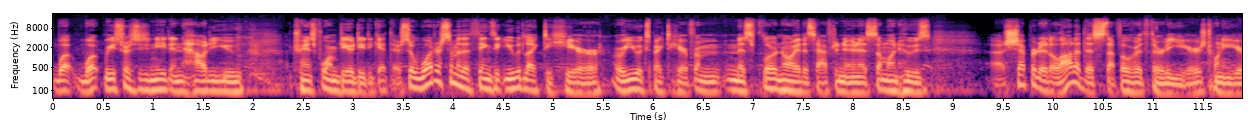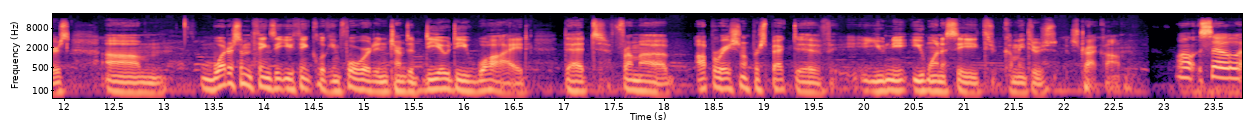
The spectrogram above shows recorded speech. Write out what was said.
what, what resources you need, and how do you transform DoD to get there? So, what are some of the things that you would like to hear or you expect to hear from Ms. Flournoy this afternoon as someone who's uh, shepherded a lot of this stuff over 30 years, 20 years? Um, what are some things that you think looking forward in terms of DoD wide that from a operational perspective you need you want to see coming through Stratcom? Well, so,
